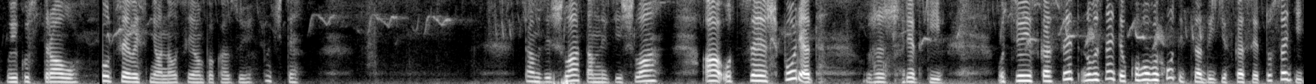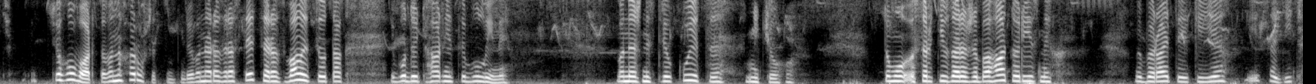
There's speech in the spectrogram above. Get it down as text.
у якусь страву. Оце весняна, оце я вам показую. Бачите? Там зійшла, там не зійшла. А оце ж поряд, вже ж рядки. Оцю із касет. Ну, ви знаєте, в кого виходить садить із касет, то садіть. Цього варто, вона хороша цибуля. Вона розростеться, розвалиться отак і будуть гарні цибулини. Вона ж не стрілкується нічого. Тому сортів зараз вже багато різних. Вибирайте, які є, і садіть.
